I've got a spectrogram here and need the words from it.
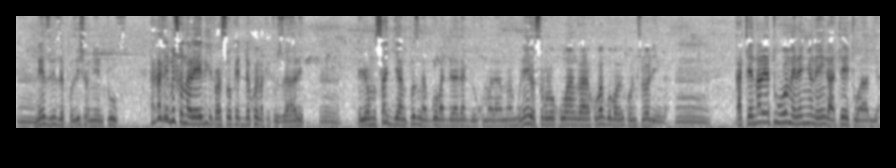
Naye ziri ze position entuufu akati emissionary eri gyetwasookeddeko eba ketuzaale. Eyo omusajja mpozi nagwe obadde yagadde okumala amangu naye osobola okuwangaala kuba gwe bawe controllinga kati endala etuwoomera ennyo naye ng'ate etwabya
